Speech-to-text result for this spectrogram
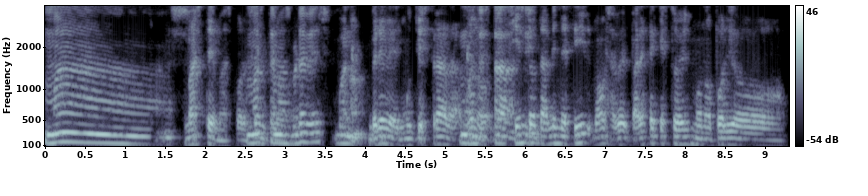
Más, Más temas, por ejemplo. más temas breves, bueno, Breve, multiestrada. Bueno, siento sí. también decir, vamos a ver, parece que esto es monopolio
